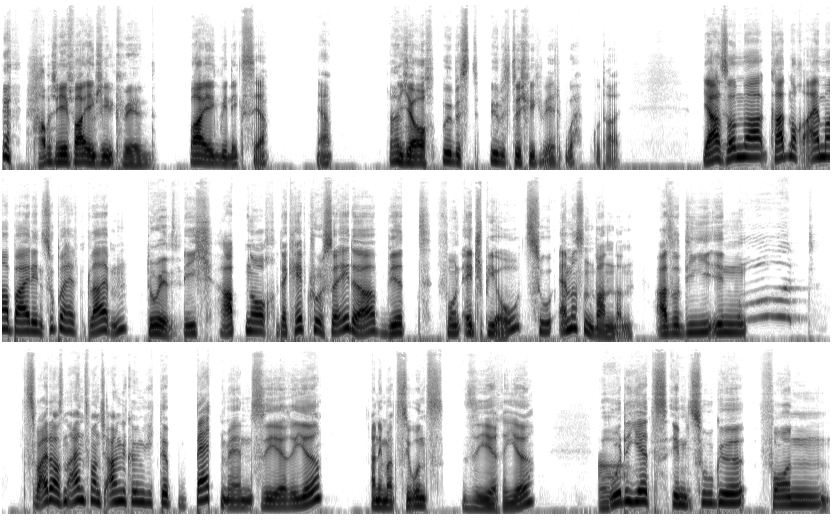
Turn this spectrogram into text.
Habe ich nee, mich war irgendwie, gequält. War irgendwie nix, ja. Ja. Ich auch. Übelst, übelst durchgequält. Uh, brutal. Ja, sollen wir gerade noch einmal bei den Superhelden bleiben? Do it. Ich habe noch, der Cape Crusader wird von HBO zu Amazon wandern. Also die in 2021 angekündigte Batman-Serie, Animationsserie, ah. wurde jetzt im Zuge von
